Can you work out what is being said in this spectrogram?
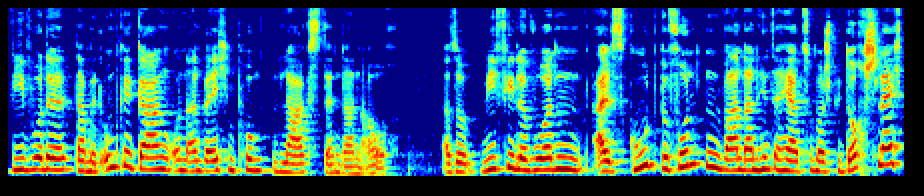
Wie wurde damit umgegangen und an welchen Punkten lag es denn dann auch? Also wie viele wurden als gut befunden, waren dann hinterher zum Beispiel doch schlecht?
